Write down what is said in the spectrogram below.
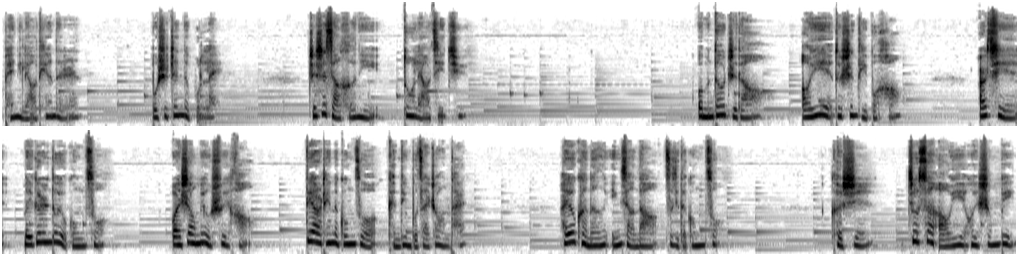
陪你聊天的人，不是真的不累，只是想和你多聊几句。我们都知道，熬夜对身体不好，而且每个人都有工作，晚上没有睡好，第二天的工作肯定不在状态。还有可能影响到自己的工作。可是，就算熬夜会生病，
